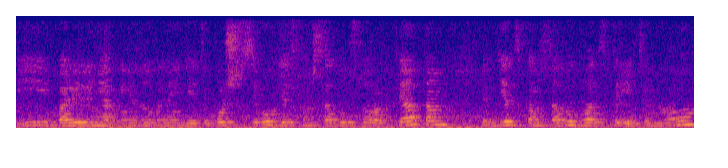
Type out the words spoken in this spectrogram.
и болели неорганизованные дети. Больше всего в детском саду 45-м, в детском саду 23-м. Но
